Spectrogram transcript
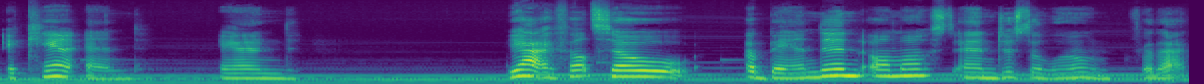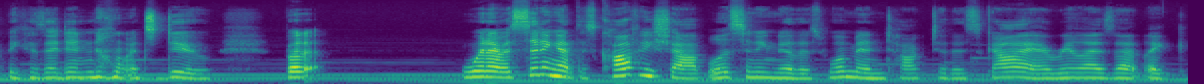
it can't end. And yeah, I felt so abandoned almost and just alone for that because I didn't know what to do. But when I was sitting at this coffee shop listening to this woman talk to this guy, I realized that like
